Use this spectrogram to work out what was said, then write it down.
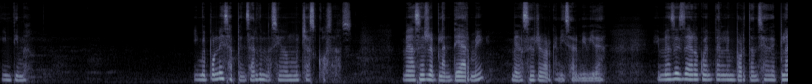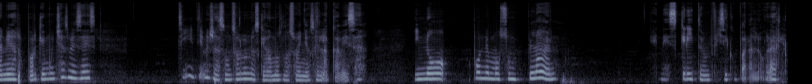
íntima y me pones a pensar demasiado en muchas cosas. Me haces replantearme, me haces reorganizar mi vida y me haces dar cuenta en la importancia de planear, porque muchas veces, sí, tienes razón, solo nos quedamos los sueños en la cabeza y no ponemos un plan en escrito, en físico para lograrlo.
